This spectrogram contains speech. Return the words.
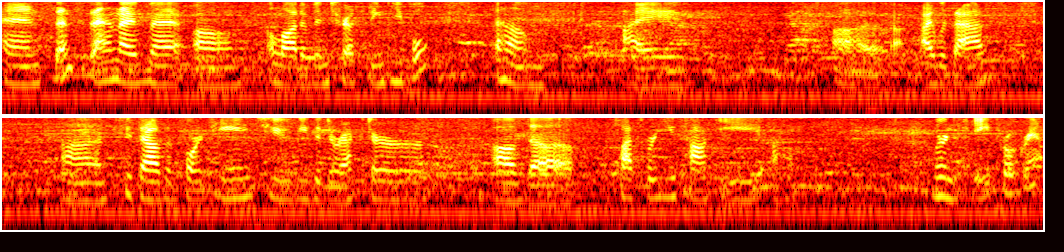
And since then, I've met um, a lot of interesting people. Um, I, uh, I was asked uh, 2014 to be the director of the Plattsburgh Youth Hockey um, Learn to Skate program.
